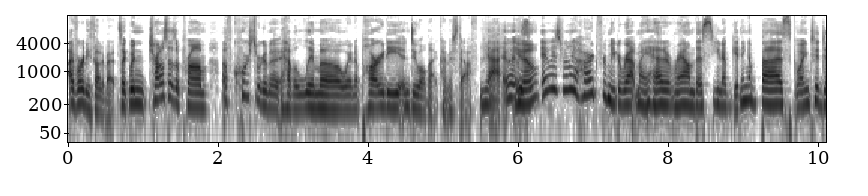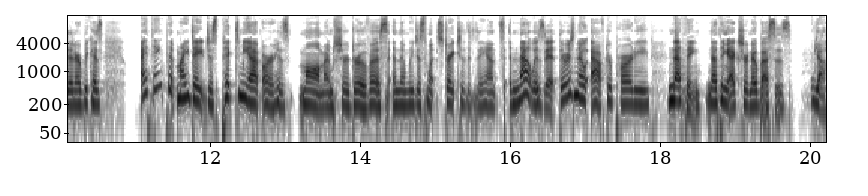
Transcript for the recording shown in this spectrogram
I've already thought about it. It's like when Charles has a prom, of course we're going to have a limo and a party and do all that kind of stuff. Yeah, it was, You know? it was really hard for me to wrap my head around this, you know, getting a bus, going to dinner because I think that my date just picked me up or his mom, I'm sure drove us and then we just went straight to the dance and that was it. There was no after party, nothing, nothing extra, no buses. Yeah.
